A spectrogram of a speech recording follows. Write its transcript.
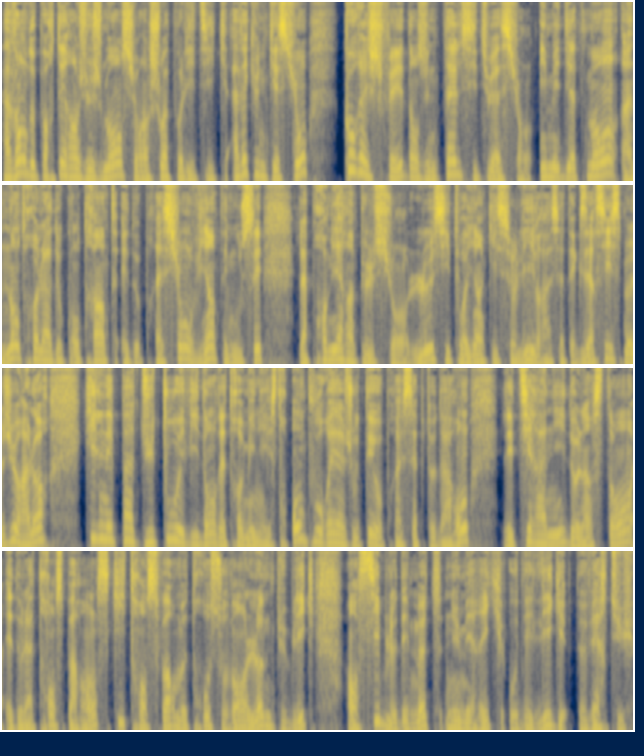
avant de porter un jugement sur un choix politique. Avec une question, qu'aurais-je fait dans une telle situation? Immédiatement, un entrelac de contraintes et de pression vient émousser la première impulsion. Le citoyen qui se livre à cet exercice mesure alors qu'il n'est pas du tout évident d'être ministre. On pourrait ajouter au précepte d'Aron les tyrannies de l'instant et de la transparence qui transforment trop souvent l'homme public en cible des meutes numériques ou des ligues de vertu.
